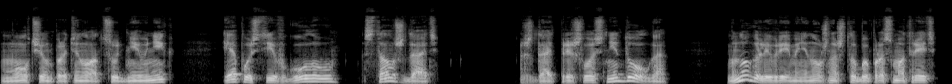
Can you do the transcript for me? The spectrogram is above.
Молча он протянул отцу дневник и, опустив голову, стал ждать. Ждать пришлось недолго. Много ли времени нужно, чтобы просмотреть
